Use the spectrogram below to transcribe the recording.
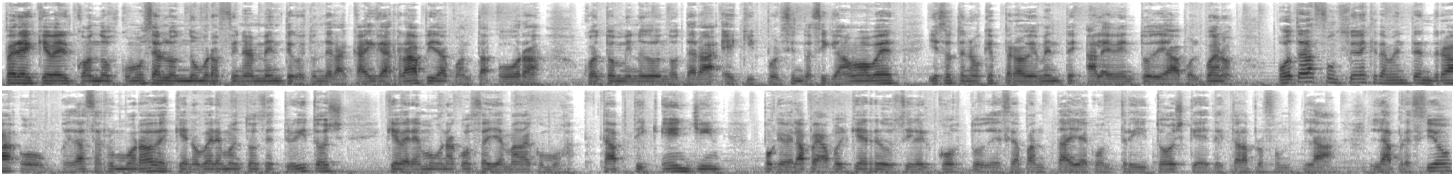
Pero hay que ver cuándo, cómo sean los números finalmente, cuestión de la carga rápida, cuántas horas, cuántos minutos nos dará X por ciento. Así que vamos a ver. Y eso tenemos que esperar, obviamente, al evento de Apple. Bueno, otras funciones que también tendrá, o ¿verdad? se ha rumorado, es que no veremos entonces 3D Touch, que veremos una cosa llamada como Taptic Engine, porque ¿verdad? Pues Apple quiere reducir el costo de esa pantalla con 3D Touch que detecta la, la, la presión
